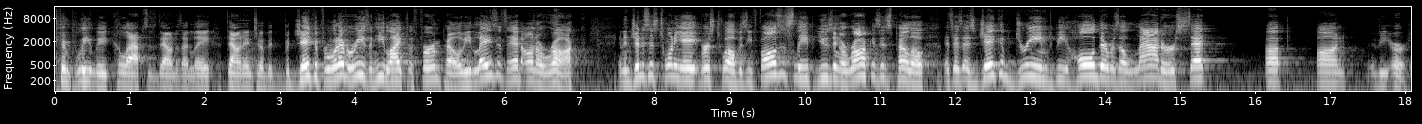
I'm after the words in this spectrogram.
completely collapses down as I lay down into it. But, but Jacob, for whatever reason, he likes a firm pillow. He lays his head on a rock and in Genesis 28, verse 12, as he falls asleep using a rock as his pillow, it says, As Jacob dreamed, behold, there was a ladder set up on the earth.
